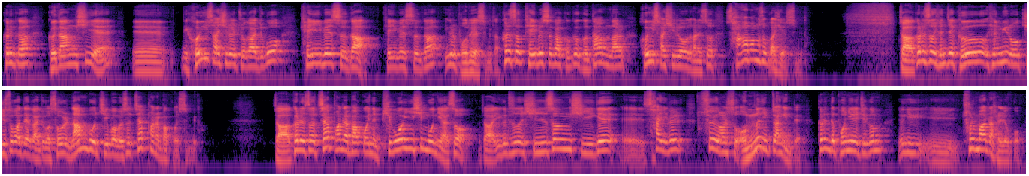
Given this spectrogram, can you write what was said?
그러니까 그 당시에 에, 이 허위 사실을 줘가지고 KBS가 KBS가 이걸 보도했습니다. 그래서 KBS가 그거 그 다음 날 허위 사실로 관해서 사과 방송까지 했습니다. 자, 그래서 현재 그 혐의로 기소가 돼가지고 서울 남부지법에서 재판을 받고 있습니다. 자, 그래서 재판을 받고 있는 피고인 신분이어서, 자, 이것에서 신성식의 에, 사의를 수용할 수 없는 입장인데, 그런데 본인이 지금 여기 이 출마를 하려고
